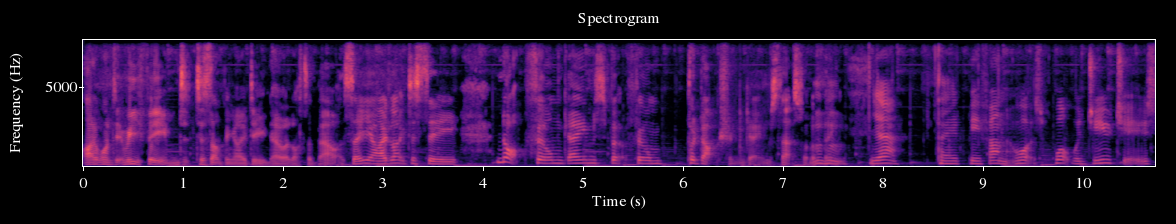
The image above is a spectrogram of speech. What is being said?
I want it rethemed to something I do know a lot about. So yeah, I'd like to see not film games, but film production games, that sort of thing. Mhm. Yeah, they'd be fun. What What would you choose?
